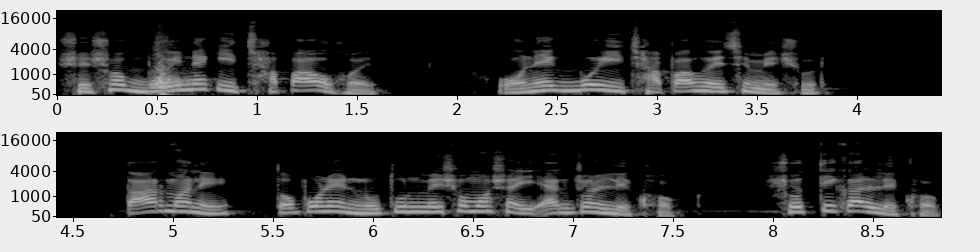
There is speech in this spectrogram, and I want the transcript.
সেসব বই নাকি ছাপাও হয়। অনেক বই ছাপা হয়েছে মেশোর তার মানে তপনের নতুন মেসমশাই একজন লেখক, সত্যিকার লেখক।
